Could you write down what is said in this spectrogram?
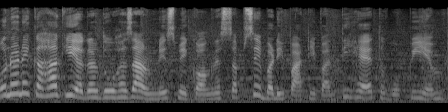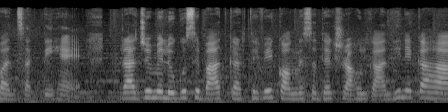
उन्होंने कहा कि अगर 2019 में कांग्रेस सबसे बड़ी पार्टी बनती है तो वो पीएम बन सकते हैं। राज्य में लोगों से बात करते हुए कांग्रेस अध्यक्ष राहुल गांधी ने कहा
